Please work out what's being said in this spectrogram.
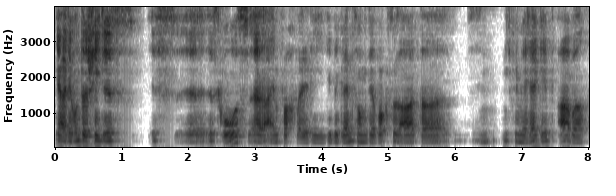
Ja, der Unterschied ist, ist, äh, ist groß, äh, einfach weil die, die Begrenzung der Voxelart da nicht viel mehr hergibt. Aber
